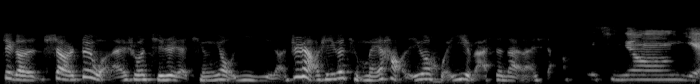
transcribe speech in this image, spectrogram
这个事儿，对我来说其实也挺有意义的，至少是一个挺美好的一个回忆吧。现在来想，曾经也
